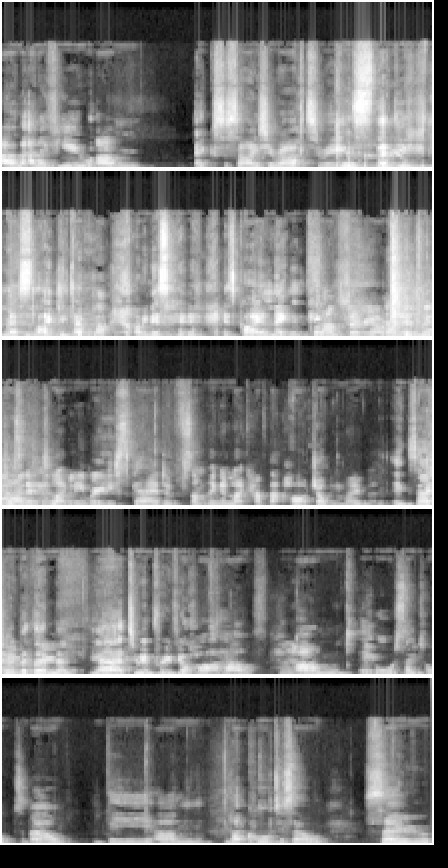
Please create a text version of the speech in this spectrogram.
um, and if you um, exercise your arteries then you're less likely to have i mean it's it's quite a link Sounds very ironic, Yeah. doesn't it? To like be really scared of something and like have that heart jolting moment. Exactly, but then uh, yeah, to improve your heart health. Yeah. Um, it also talks about the um, like cortisol. So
